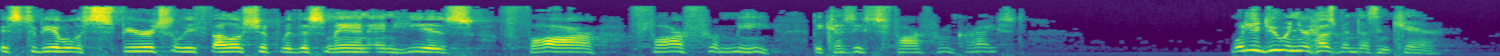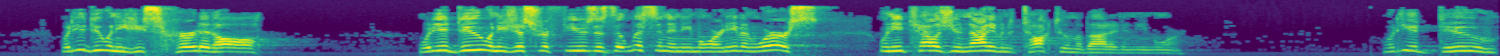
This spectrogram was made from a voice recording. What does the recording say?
is to be able to spiritually fellowship with this man, and he is far, far from me because he's far from Christ. What do you do when your husband doesn't care? What do you do when he's heard it all? What do you do when he just refuses to listen anymore? And even worse, when he tells you not even to talk to him about it anymore? What do you do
